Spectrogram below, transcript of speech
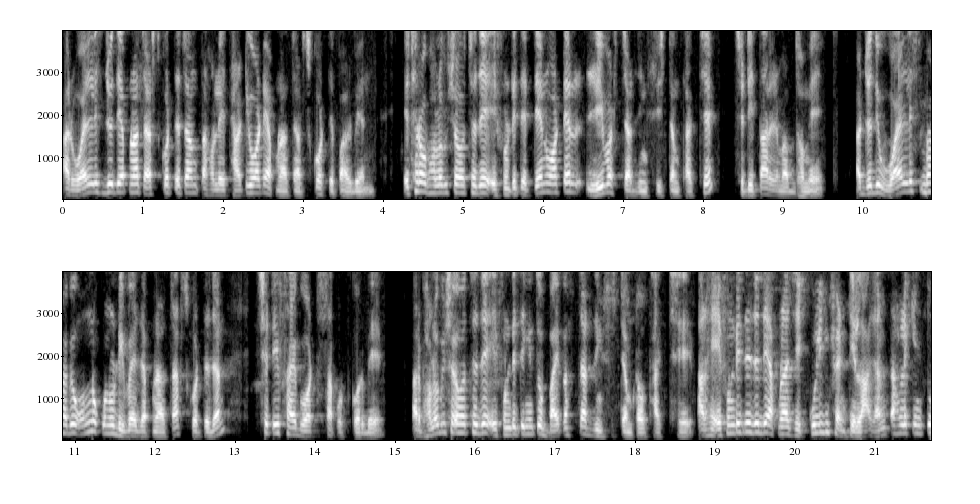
আর ওয়্যারলেস যদি আপনারা চার্জ করতে চান, তাহলে থার্টি ওয়াটে আপনারা চার্জ করতে পারবেন। এছাড়াও ভালো বিষয় হচ্ছে যে, এই ফোনটিতে টেন ওয়াটের রিভার্স চার্জিং সিস্টেম থাকছে, সেটি তারের মাধ্যমে। আর যদি ওয়্যারলেস ভাবে অন্য কোনো ডিভাইস আপনারা চার্জ করতে যান, সেটি ফাইভ ওয়াট সাপোর্ট করবে। আর ভালো বিষয় হচ্ছে যে, এই ফোনটিতে কিন্তু বাইপাস চার্জিং সিস্টেমটাও থাকছে। আর হ্যাঁ এই ফোনটিতে যদি আপনারা যে কুলিং ফ্যানটি লাগান, তাহলে কিন্তু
